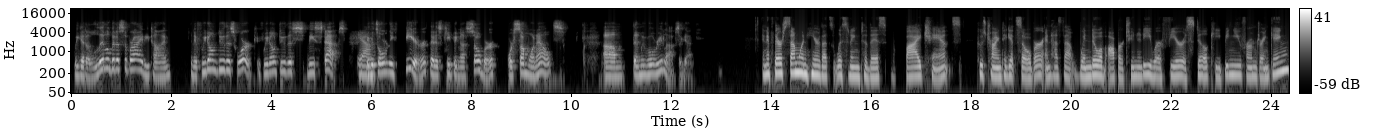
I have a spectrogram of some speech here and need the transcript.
we get a little bit of sobriety time. And if we don't do this work, if we don't do this these steps, Yeah. if it's only fear that is keeping us sober or someone else, um, then we will relapse again. And if there's someone here that's listening to this by chance who's trying to get sober and has that window of opportunity where fear is still keeping you from drinking,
